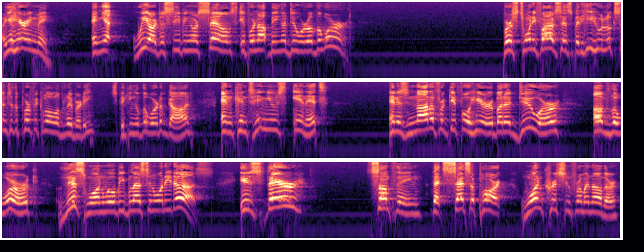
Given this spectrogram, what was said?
Are you hearing me? And yet, we are deceiving ourselves if we're not being a doer of the word. Verse 25 says, But he who looks into the perfect law of liberty, speaking of the word of God, and continues in it, and is not a forgetful hearer, but a doer of the work, this one will be blessed in what he does. Is there something that sets apart one Christian from another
